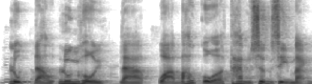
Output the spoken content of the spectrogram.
Lục đạo luân hồi là quả báo của tham sân si mạng.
